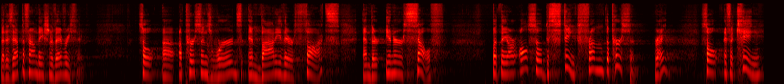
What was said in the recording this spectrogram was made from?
that is at the foundation of everything. So, uh, a person's words embody their thoughts and their inner self, but they are also distinct from the person right? So if a king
